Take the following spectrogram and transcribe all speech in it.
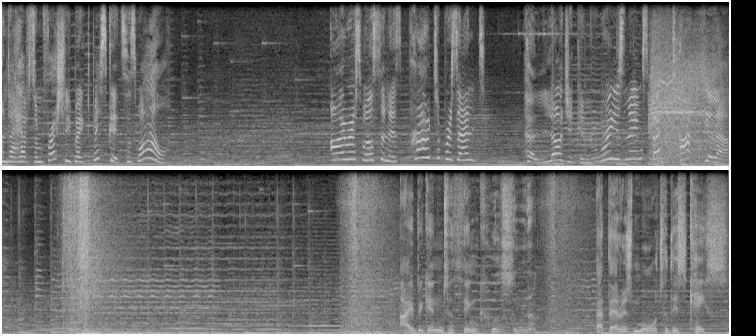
and I have some freshly baked biscuits as well. Iris Wilson is proud to present her Logic and Reasoning Spectacular. I begin to think, Wilson, that there is more to this case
